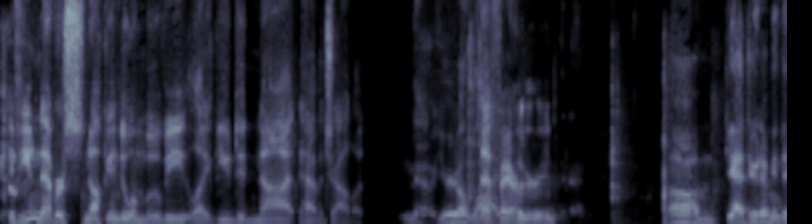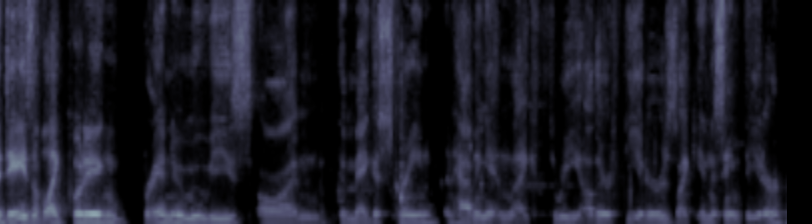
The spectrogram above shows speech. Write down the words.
if you never snuck into a movie like you did not have a childhood no, you're a is lie. that fair Agreed. Um, yeah, dude. I mean, the days of like putting brand new movies on the mega screen and having it in like three other theaters, like in the same theater,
